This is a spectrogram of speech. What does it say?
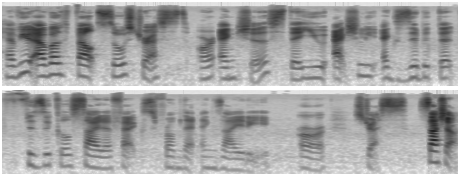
have you ever felt so stressed or anxious that you actually exhibited physical side effects from that anxiety or stress sasha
